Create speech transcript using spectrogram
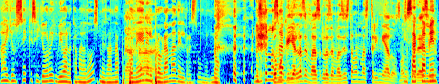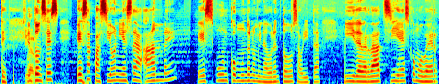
ay, yo sé que si lloro y vivo a la cámara 2 me van a poner Ajá. el programa del resumen. No. Nosotros no Como que ya los demás, los demás ya estaban más trineados, ¿no? Exactamente. Claro. Entonces, esa pasión y esa hambre es un común denominador en todos ahorita y de verdad sí es como ver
